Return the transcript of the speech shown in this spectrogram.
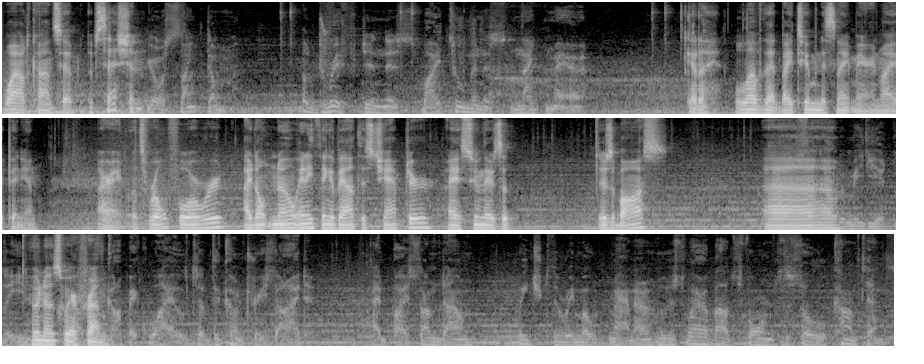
wild concept. Obsession. Your sanctum, adrift in this bituminous nightmare. Gotta love that bituminous nightmare, in my opinion. Alright, let's roll forward. I don't know anything about this chapter. I assume there's a there's a boss. Uh, Immediately, who knows where from? wilds of the countryside, and by sundown, reached the remote manor whose whereabouts formed the sole contents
